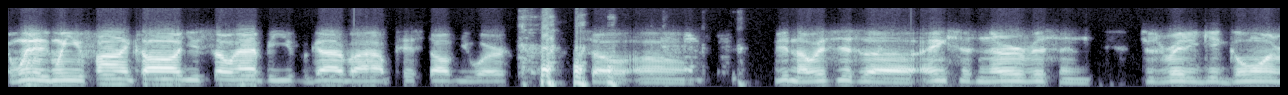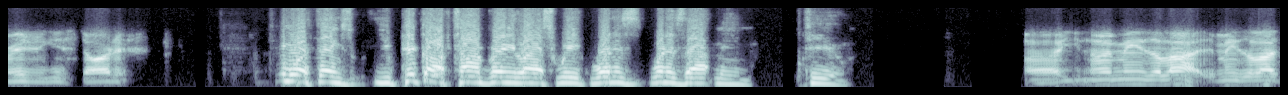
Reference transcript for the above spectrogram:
when it, when you finally called, you're so happy you forgot about how pissed off you were. so um, you know, it's just uh anxious, nervous, and just ready to get going, ready to get started. Two more things. You pick off Tom Brady last week. What is what does that mean to you? Uh, you know, it means a lot. It means a lot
